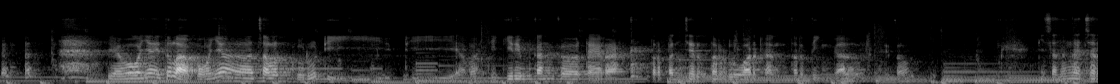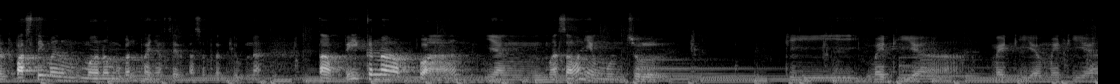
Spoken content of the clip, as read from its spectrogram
ya pokoknya itulah. Pokoknya calon guru di apa dikirimkan ke daerah terpencil terluar dan tertinggal gitu. Di sana ngajar pasti menemukan banyak cerita seperti itu. Nah tapi kenapa yang masalah yang muncul di media media media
